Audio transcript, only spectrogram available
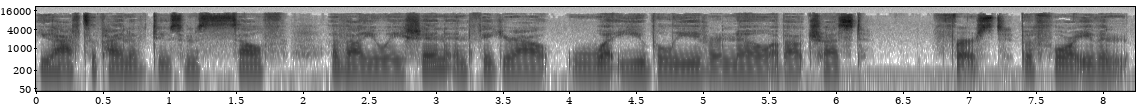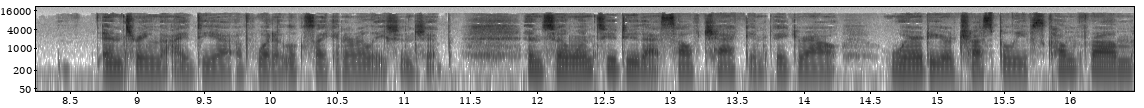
you have to kind of do some self evaluation and figure out what you believe or know about trust first before even entering the idea of what it looks like in a relationship. And so once you do that self check and figure out where do your trust beliefs come from,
